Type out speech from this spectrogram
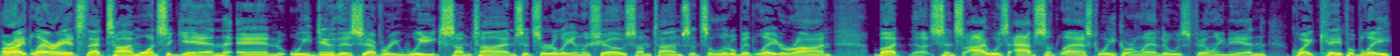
All right, Larry, it's that time once again, and we do this every week. Sometimes it's early in the show, sometimes it's a little bit later on. But uh, since I was absent last week, Orlando was filling in quite capably.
